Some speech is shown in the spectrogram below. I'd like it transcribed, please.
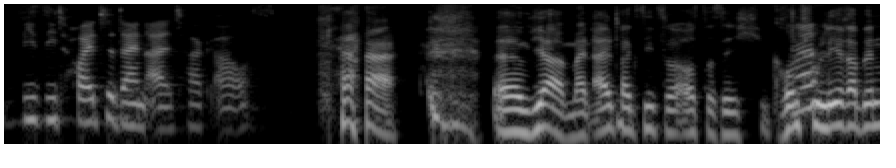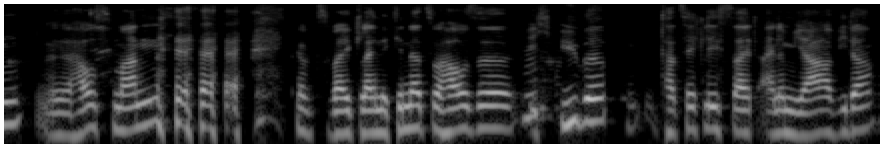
Wie sieht heute dein Alltag aus? ähm, ja, mein Alltag sieht so aus, dass ich Grundschullehrer bin, äh, Hausmann. ich habe zwei kleine Kinder zu Hause. Mhm. Ich übe tatsächlich seit einem Jahr wieder.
